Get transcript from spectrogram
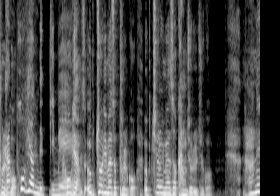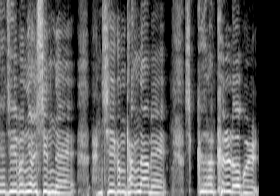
풀고. 약간 포기한 느낌의. 포기하면서 읊조리면서 풀고 읊조리면서 강조를 주고 너네 집은 열심네 난 지금 강남에 시끄러운 클럽을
